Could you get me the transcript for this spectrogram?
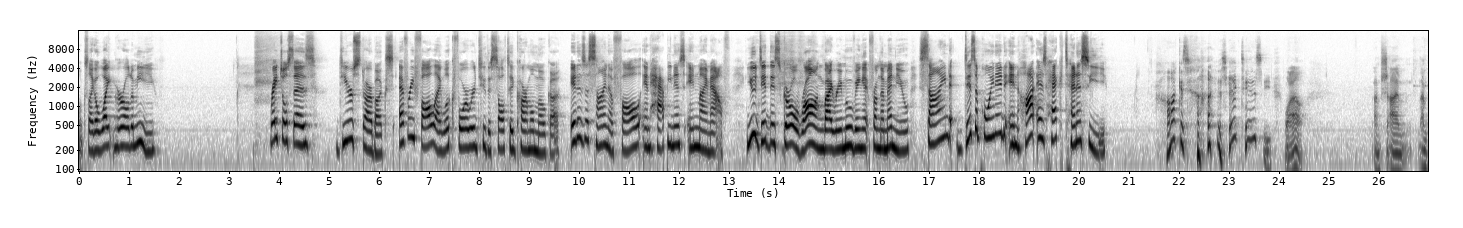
looks like a white girl to me. Rachel says, Dear Starbucks, every fall I look forward to the salted caramel mocha. It is a sign of fall and happiness in my mouth. You did this girl wrong by removing it from the menu. Signed, disappointed in hot as heck Tennessee. Hawk is hot as heck, Tennessee. Wow. I'm I'm I'm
